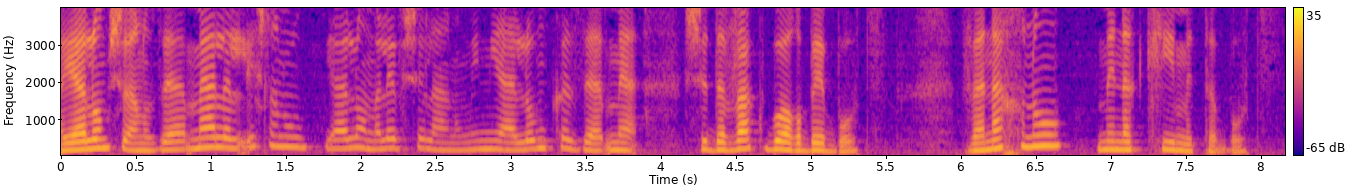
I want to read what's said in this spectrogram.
היהלום שלנו, זה מעל, יש לנו יהלום, הלב שלנו, מין יהלום כזה שדבק בו הרבה בוץ. ואנחנו מנקים את הבוץ.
